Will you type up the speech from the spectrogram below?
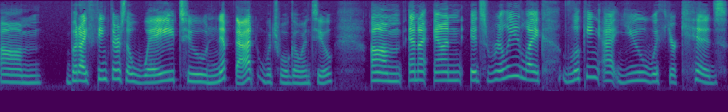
Um, but i think there's a way to nip that which we'll go into. Um, and I, and it's really like looking at you with your kids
